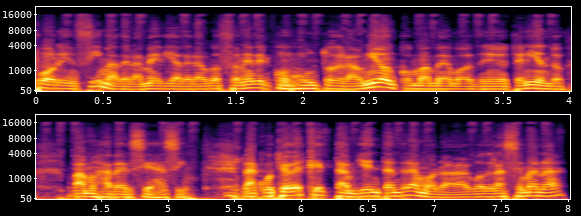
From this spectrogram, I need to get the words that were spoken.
por encima de la media de la eurozona y del conjunto de la Unión, como hemos venido teniendo. Vamos a ver si es así. La cuestión es que también tendremos a lo largo de la semana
